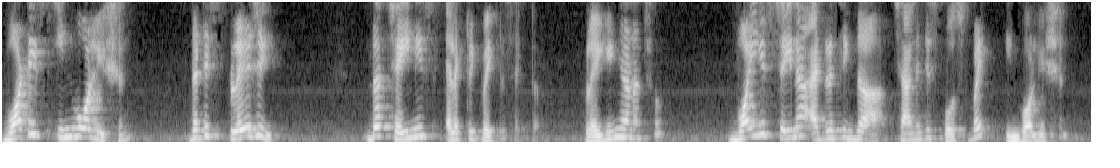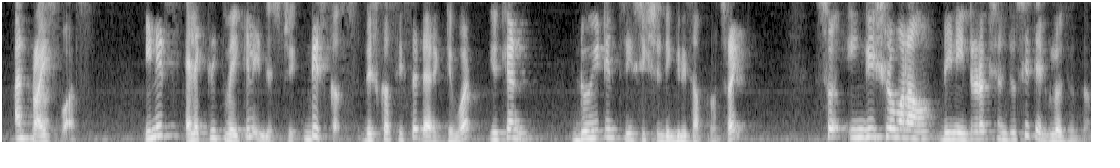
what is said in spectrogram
what is involution that is plaguing the Chinese electric vehicle sector? Plaguing అనొచ్చు why is China addressing the challenges posed by involution and price wars in its electric vehicle industry? Discuss. Discuss is the directive word. You can do it in 360 degrees approach, right? So ఇంగ్లీష్లో మనం దీని ఇంట్రడక్షన్ చూసి తెలుగులో చూద్దాం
